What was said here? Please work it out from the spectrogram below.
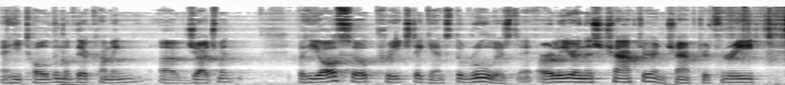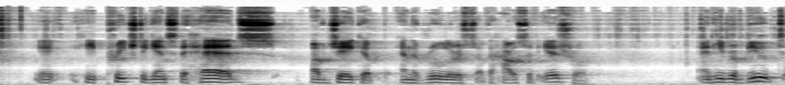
and he told them of their coming uh, judgment. But he also preached against the rulers. Earlier in this chapter, in chapter 3, he preached against the heads of Jacob and the rulers of the house of Israel. And he rebuked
